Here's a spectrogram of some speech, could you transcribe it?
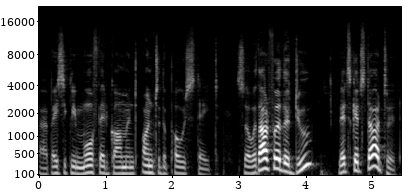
uh, basically morph that garment onto the pose state. So without further ado, let's get started.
